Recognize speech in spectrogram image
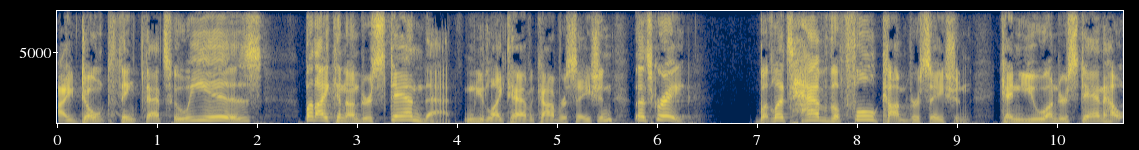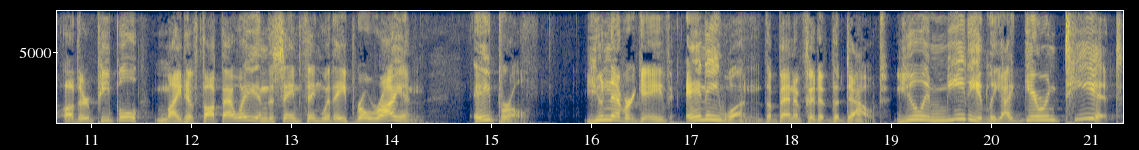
I don't think that's who he is, but I can understand that. You'd like to have a conversation. That's great. But let's have the full conversation. Can you understand how other people might have thought that way? And the same thing with April Ryan. April, you never gave anyone the benefit of the doubt. You immediately, I guarantee it,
